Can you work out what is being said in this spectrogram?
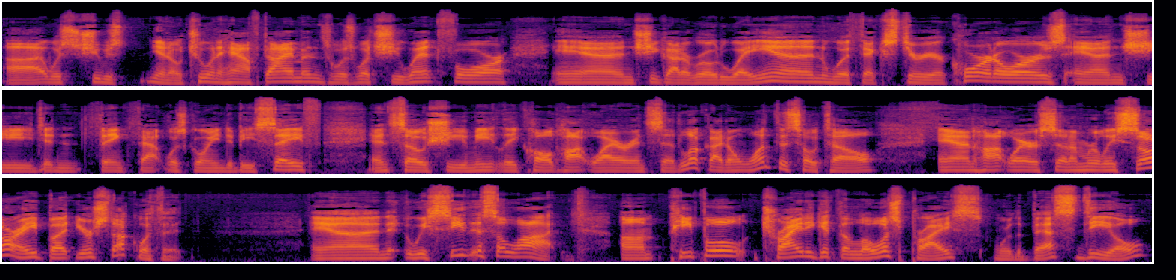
Uh, it was she was you know two and a half diamonds was what she went for, and she got a Rodeway Inn with exterior corridors, and she didn't think that was going to be safe, and so she immediately called Hotwire and said, "Look, I don't want this hotel," and Hotwire said, "I'm really sorry, but you're stuck with it." And we see this a lot. Um, people try to get the lowest price or the best deal.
